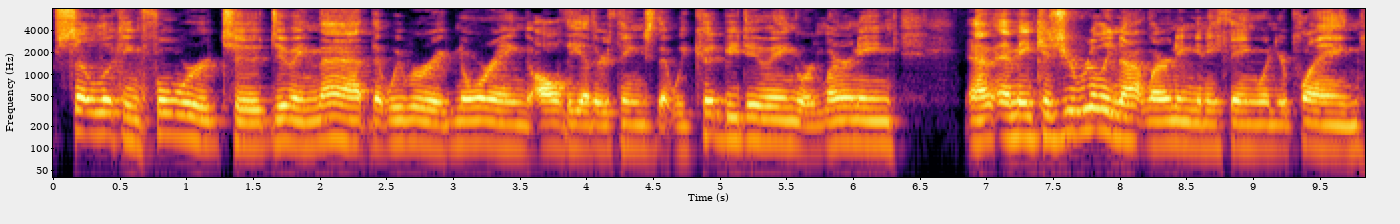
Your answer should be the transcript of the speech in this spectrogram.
so looking forward to doing that that we were ignoring all the other things that we could be doing or learning. I I mean, because you're really not learning anything when you're playing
